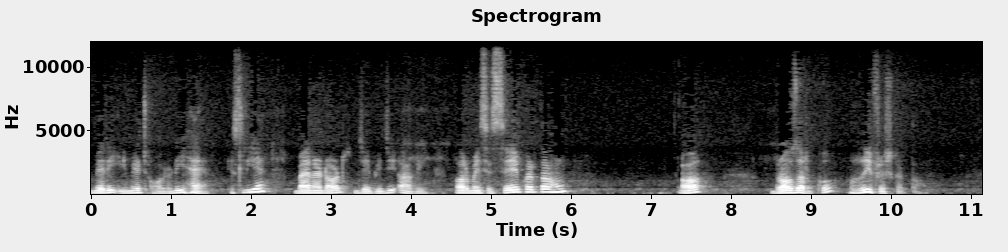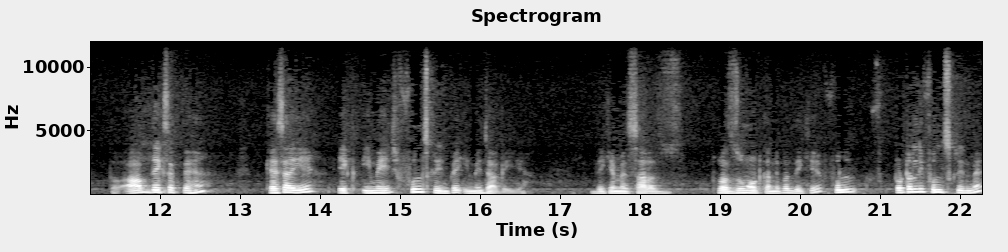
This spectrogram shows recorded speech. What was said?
मेरी इमेज ऑलरेडी है। इसलिए banner dot J P G आ गई। और मैं इसे सेव करता हूँ और ब्राउज़र को रिफ्रेश करता हूँ। तो आप देख सकते हैं कैसा ये एक इमेज फुल स्क्रीन पे इमेज आ गई है। देखिए मैं सारा थोड़ा जूम आउट करने पर देखिए फुल टोटली फुल स्क्रीन में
